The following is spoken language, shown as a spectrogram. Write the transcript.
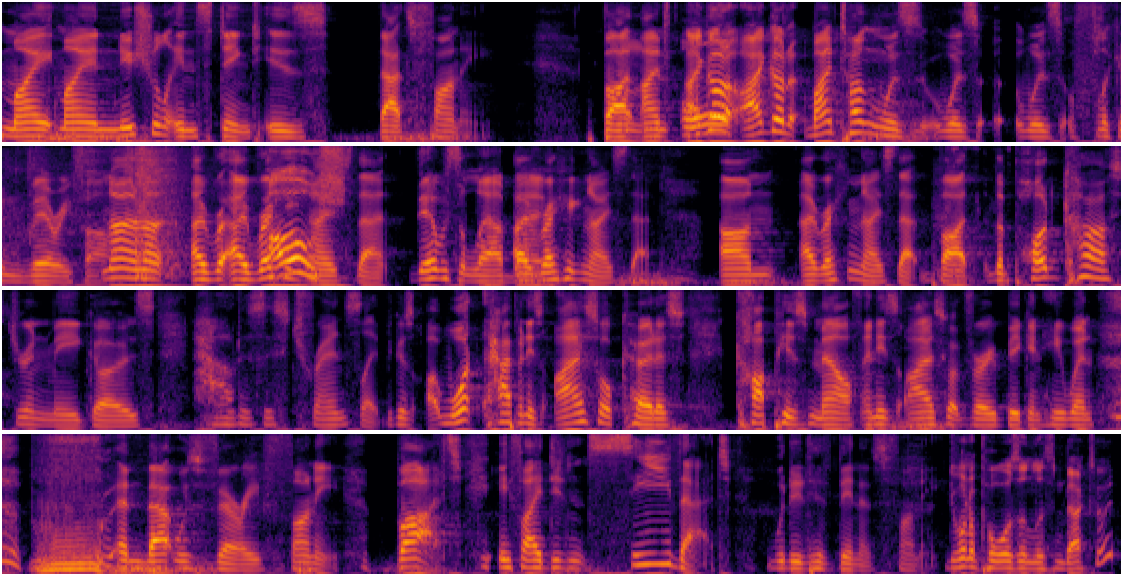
my my initial instinct is that's funny, but I'm. I got, I got, my tongue was was was flicking very fast. no, no. I, re- I Oh, recognize sh- that. There was a loud Bang. I recognize that. Um, I recognize that, but the podcaster in me goes, "How does this translate?" Because uh, what happened is I saw Kurtis cup his mouth, and his eyes got very big, and he went, and that was very funny. But if I didn't see that, would it have been as funny? Do you want to pause and listen back to it?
